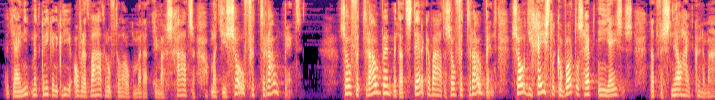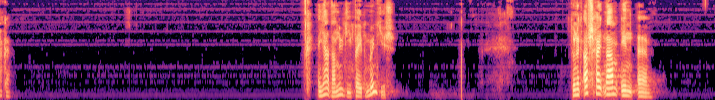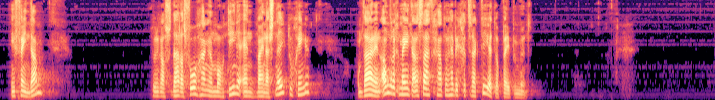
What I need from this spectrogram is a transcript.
Dat jij niet met knikkende knieën over dat water hoeft te lopen, maar dat je mag schaatsen, omdat je zo vertrouwd bent. Zo vertrouwd bent met dat sterke water, zo vertrouwd bent, zo die geestelijke wortels hebt in Jezus, dat we snelheid kunnen maken. En ja, dan nu die pepermuntjes. Toen ik afscheid nam in, uh, in Veendam, toen ik als, daar als voorganger mocht dienen en wij naar Sneek toe gingen, om daar in andere gemeente aan de slag te gaan, toen heb ik getrakteerd op pepermunt.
